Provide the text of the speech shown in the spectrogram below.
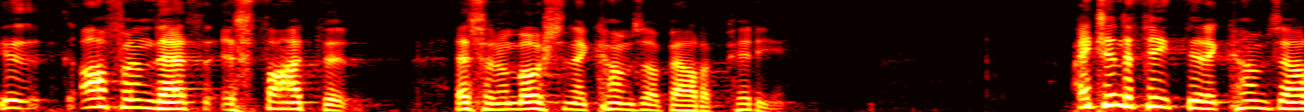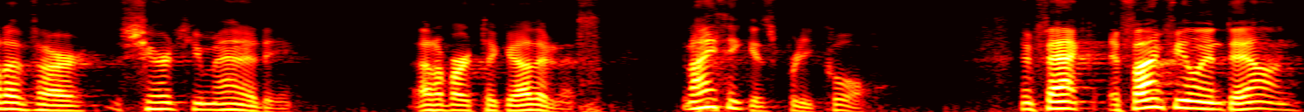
It, often that is thought that that's an emotion that comes up out of pity. I tend to think that it comes out of our shared humanity, out of our togetherness. And I think it's pretty cool. In fact, if I'm feeling down,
